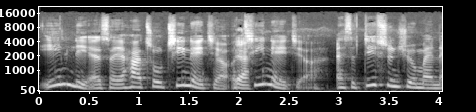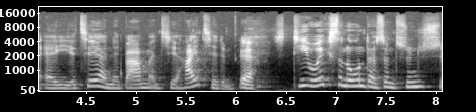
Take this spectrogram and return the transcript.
enlig, altså jeg har to teenager, og ja. teenager, altså de synes jo, man er irriterende, bare man siger hej til dem. Ja. De er jo ikke sådan nogen, der sådan synes,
